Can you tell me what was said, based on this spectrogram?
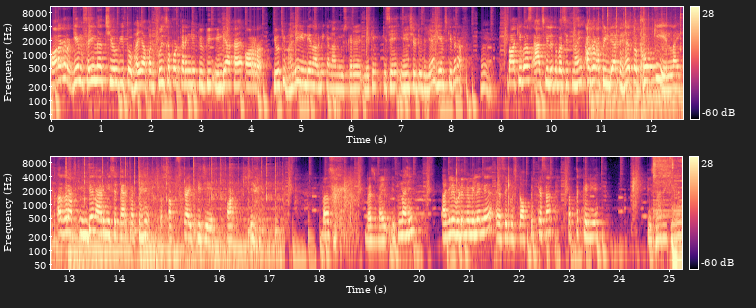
और अगर गेम सही में अच्छी होगी तो भाई अपन फुल सपोर्ट करेंगे, क्योंकि इंडिया का है और क्योंकि भले इंडियन आर्मी का नाम यूज़ करे, लेकिन किसी ने इनिशिएटिव लिया गेम्स की तरफ़। हम्म। बाकी बस आज के लिए तो बस इतना ही। अगर आप इंडिया के हैं तो ठोकिए लाइक अगर आप इंडियन आर्मी से प्यार करते हैं तो सब्सक्राइब कीजिए और बस बस भाई इतना ही। अगली वीडियो में मिलेंगे ऐसे कुछ टॉपिक के साथ। तब तक के लिए जाने क्यों?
